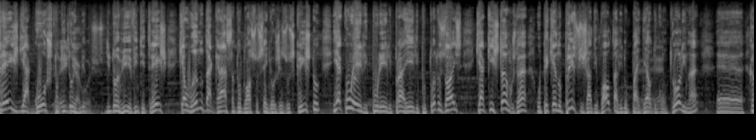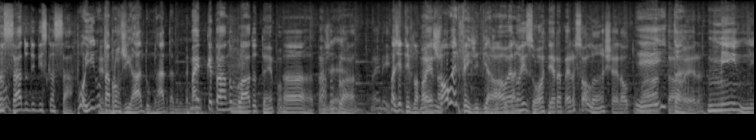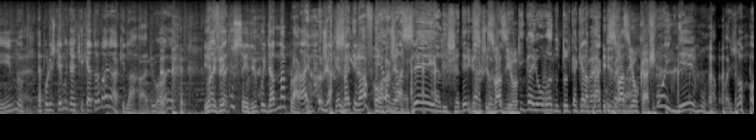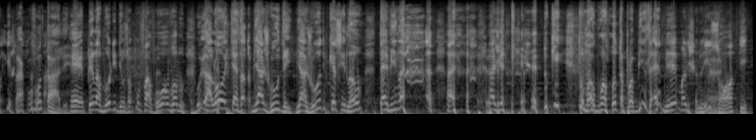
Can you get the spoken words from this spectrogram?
3 de agosto, de, 2000 de 2023, que é o ano da graça do nosso Senhor Jesus Cristo, e é com ele, por ele, para ele, por todos nós que aqui estamos, né? O pequeno príncipe já de volta ali no painel de controle, né? É, Cansado de descansar. Pô, e não tá bronzeado, nada. Não, Mas é porque tava nublado o tempo. Ah, Tava rapaz, é. nublado. Mas ele, Mas ele teve numa Mas praia ele não- só ou ele fez? Ele viajou? não, é no resort, era, era só lancha, era alto mar, Eita, tal, era. menino. É. por isso que tem muita gente que quer trabalhar aqui na rádio, olha. E ele veio tá- com sede, viu? Cuidado na placa. Ai, eu já ele vai tirar a foto Eu agora. já sei, Alexandre. Ele gastou Esvaziou. que ganhou o ano todo com aquela placa. Esvaziou o caixa. Foi mesmo, rapaz. Olha. Tá com vontade. É, pelo amor de Deus, ó, por favor, vamos. Alô, internauta, me ajudem, me ajudem, porque senão termina a, a gente tendo que tomar alguma outra província. É mesmo, Alexandre, resort.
